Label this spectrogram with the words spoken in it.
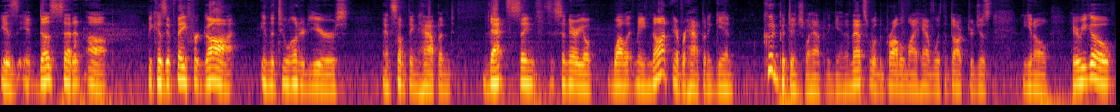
is it does set it up because if they forgot in the 200 years and something happened, that same scenario, while it may not ever happen again, could potentially happen again, and that's what the problem I have with the Doctor. Just you know, here we go,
